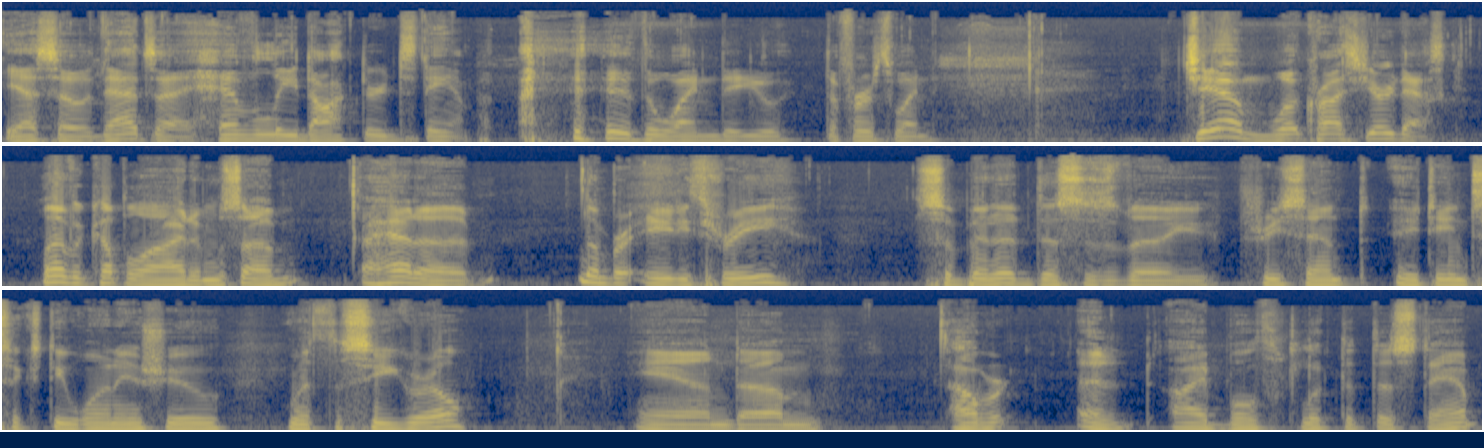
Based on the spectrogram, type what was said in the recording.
Yeah, so that's a heavily doctored stamp. the one that you, the first one. Jim, what crossed your desk? Well, I have a couple of items. Um, I had a number 83 submitted. This is the 3 cent 1861 issue with the C grill. And um, Albert and I both looked at this stamp.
